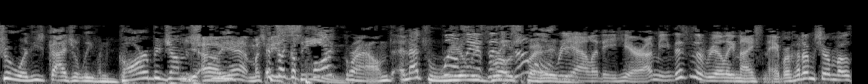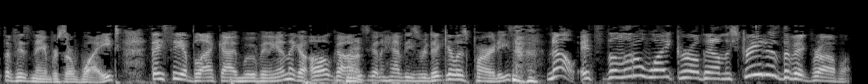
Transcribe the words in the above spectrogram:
true, where these guys are leaving garbage on the Yeah, oh, yeah, it must it's be a like a, scene. park ground, and that's Well, really there's gross a double behavior. reality here. I mean, this is a really nice neighborhood. I'm sure most of his neighbors are white. They see a black guy moving in. They go, oh, God, Right. he's going to have these ridiculous parties. no, it's the little white girl down the street is the big problem.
